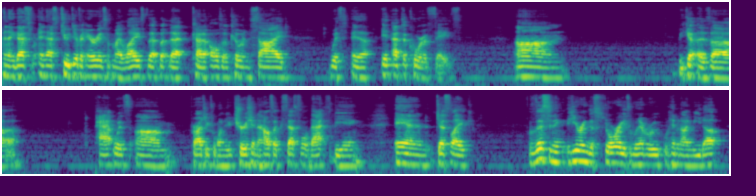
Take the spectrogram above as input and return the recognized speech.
and like that's and that's two different areas of my life that but that kind of also coincide with uh, it at the core of faith. Um, because uh, Pat with um, Project One Nutrition how successful that's being, and just like listening, hearing the stories whenever we, him and I meet up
